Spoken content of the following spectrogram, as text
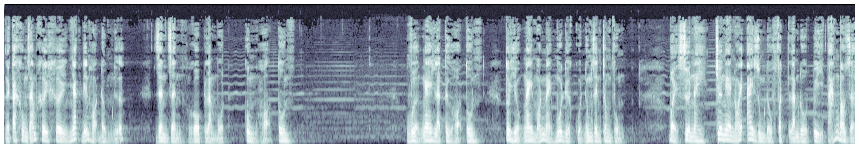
người ta không dám khơi khơi nhắc đến họ đồng nữa. Dần dần gộp làm một, cùng họ tôn. Vừa nghe là từ họ tôn, tôi hiểu ngay món này mua được của nông dân trong vùng. Bởi xưa nay chưa nghe nói ai dùng đầu Phật làm đồ tùy táng bao giờ.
